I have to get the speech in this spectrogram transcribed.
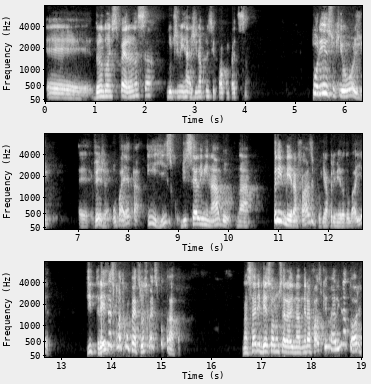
é, dando uma esperança do time reagir na principal competição. Por isso que hoje, é, veja, o Bahia está em risco de ser eliminado na primeira fase, porque é a primeira do Bahia, de três das quatro competições que vai disputar. Tá? Na Série B só não será eliminado na primeira fase porque não é eliminatória.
